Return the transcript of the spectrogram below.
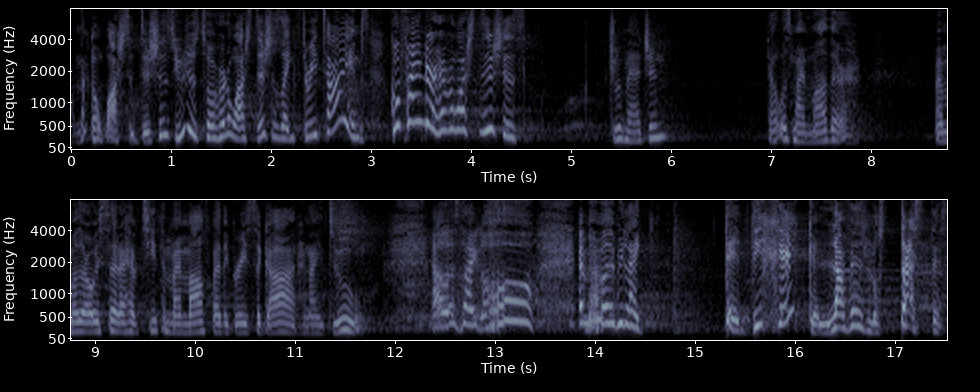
I'm not gonna wash the dishes. You just told her to wash the dishes like three times. Go find her, have her wash the dishes. Could you imagine? That was my mother. My mother always said, I have teeth in my mouth by the grace of God, and I do. I was like, oh. And my mother would be like, Te dije que laves los trastes.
